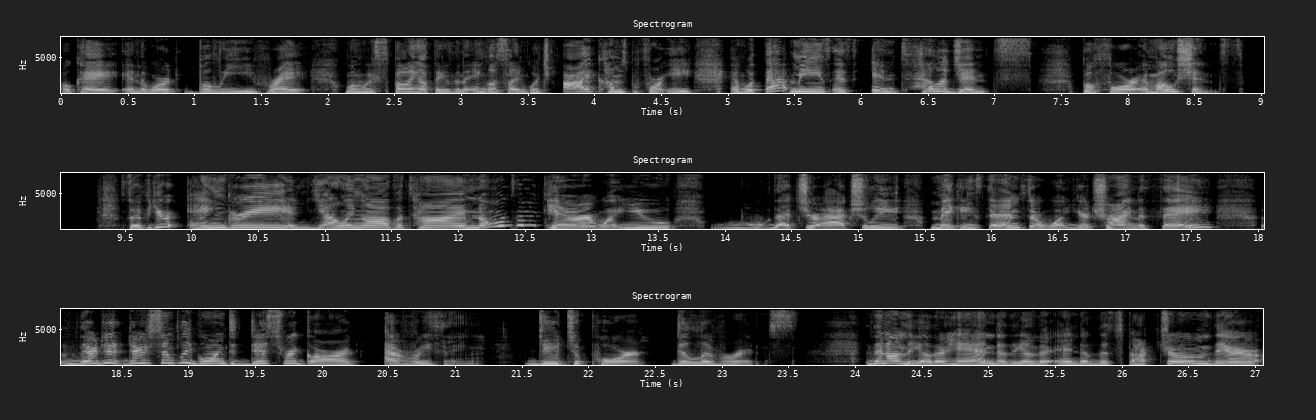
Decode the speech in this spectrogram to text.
okay, in the word believe, right? When we're spelling out things in the English language, I comes before E. And what that means is intelligence before emotions. So if you're angry and yelling all the time, no one's going to care what you that you're actually making sense or what you're trying to say. They're they're simply going to disregard everything due to poor deliverance. Then on the other hand, at the other end of the spectrum, there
